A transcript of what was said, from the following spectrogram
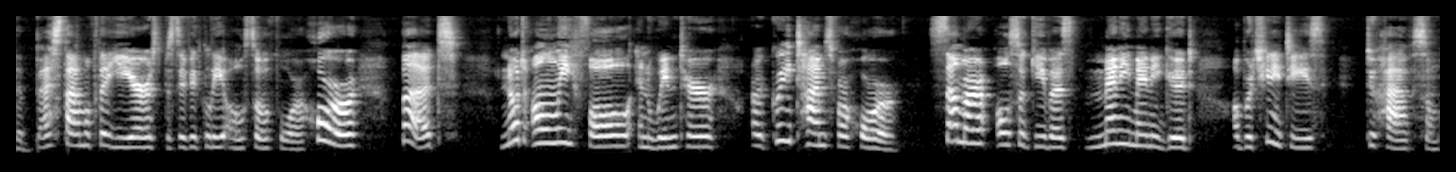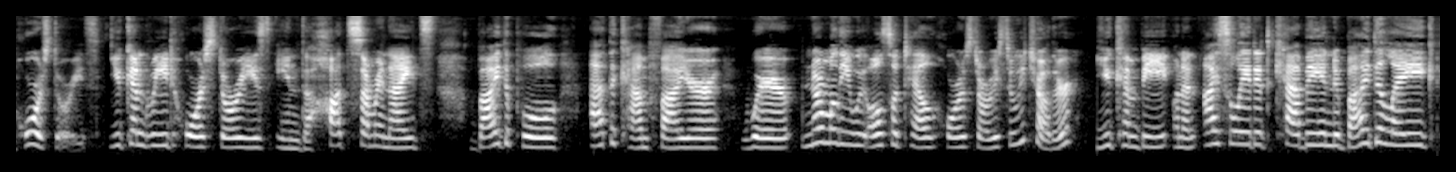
the best time of the year, specifically also for horror, but not only fall and winter are great times for horror, summer also give us many many good opportunities to have some horror stories. You can read horror stories in the hot summer nights, by the pool, at the campfire, where normally we also tell horror stories to each other. You can be on an isolated cabin by the lake,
